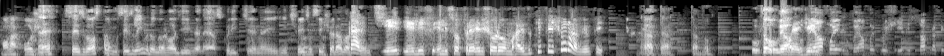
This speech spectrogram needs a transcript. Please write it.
mão na coxa. É, vocês gostam, vocês lembram do Valdívia, né? Os corintianos aí. A gente fez vocês chorar Cara, bastante. ele, ele, ele sofreu, ele chorou mais do que fez chorar, viu, filho? Ah, tá. Tá bom. O, Então, o, Bel, velho, o, foi, o Bel foi pro Chile só pra que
